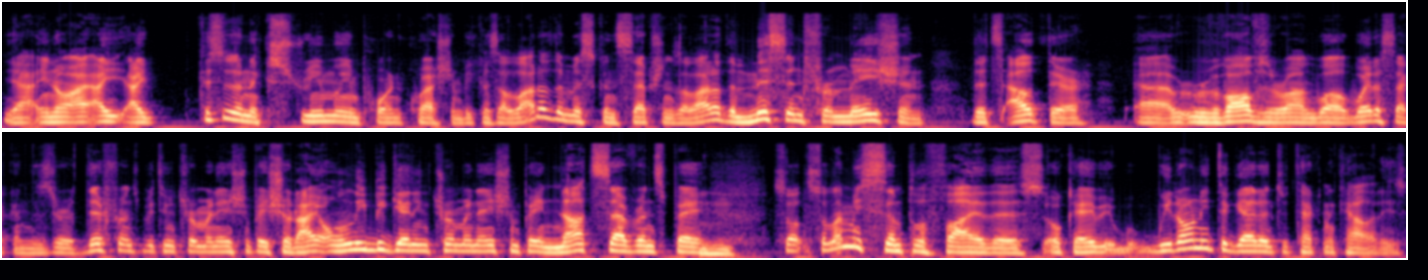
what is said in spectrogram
Yeah, you know, I, I this is an extremely important question because a lot of the misconceptions, a lot of the misinformation that's out there uh, revolves around well, wait a second, is there a difference between termination pay? Should I only be getting termination pay, not severance pay? Mm-hmm. So, so let me simplify this, okay? We don't need to get into technicalities.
